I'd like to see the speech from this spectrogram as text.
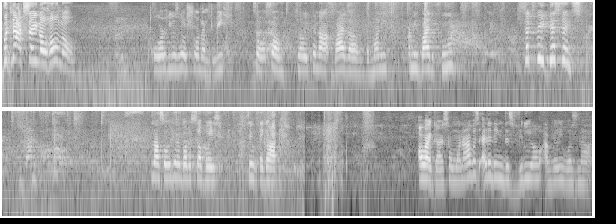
but not say no homo. Poor, he was a little short on brief, so so so he could not buy the the money. I mean, buy the food. Six feet distance. Nah, so we're gonna go to Subways, see what they got. All right, guys. So when I was editing this video, I really was not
